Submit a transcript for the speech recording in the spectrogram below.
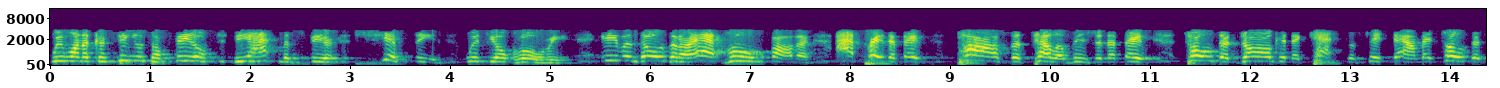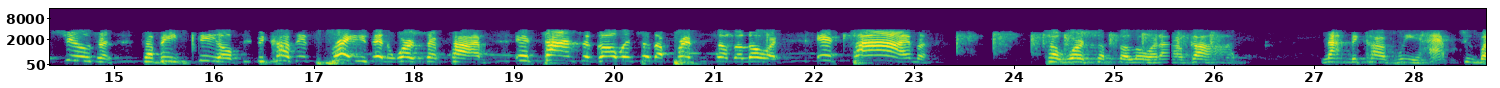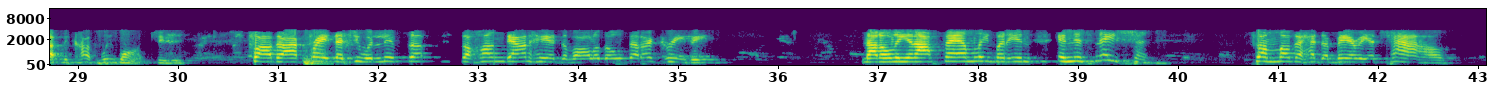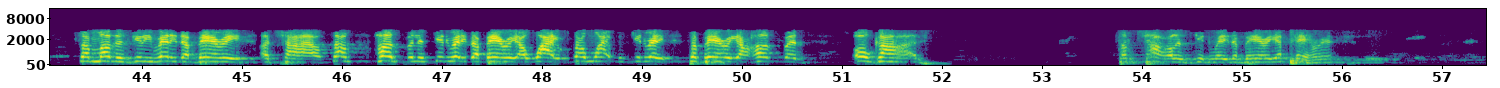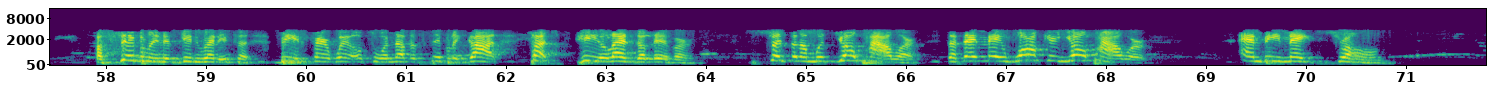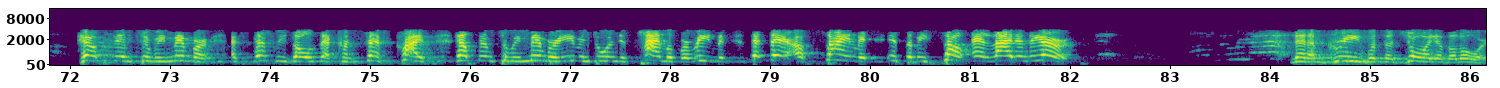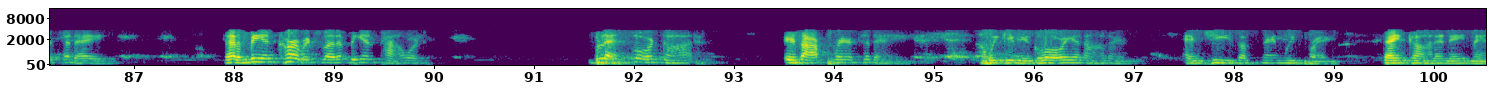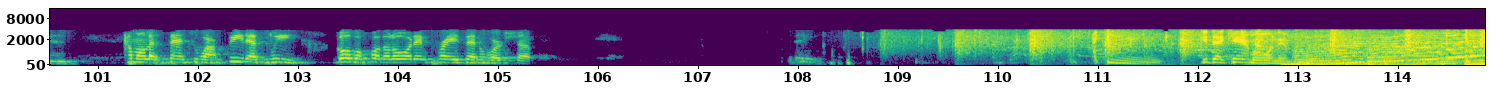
We want to continue to feel the atmosphere shifting with your glory. Even those that are at home, Father, I pray that they pause the television, that they told the dog and the cat to sit down. They told the children to be still because it's praise and worship time. It's time to go into the presence of the Lord. It's time to worship the Lord our God. Not because we have to, but because we want to. Father, I pray that you would lift up the hung down heads of all of those that are grieving, not only in our family, but in, in this nation. Some mother had to bury a child. Some mother's getting ready to bury a child. Some husband is getting ready to bury a wife. Some wife is getting ready to bury a husband. Oh God. Some child is getting ready to bury a parent. A sibling is getting ready to bid farewell to another sibling. God, touch, heal, and deliver. Strengthen them with your power that they may walk in your power and be made strong. Help them to remember, especially those that confess Christ, help them to remember even during this time of bereavement that their assignment is to be salt and light in the earth. Let them grieve with the joy of the Lord today. Let them be encouraged. Let them be empowered. Bless, Lord God, is our prayer today. And we give you glory and honor. In Jesus' name we pray. Thank God and amen. Come on, let's stand to our feet as we go before the Lord in praise and worship. Get that camera on them.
